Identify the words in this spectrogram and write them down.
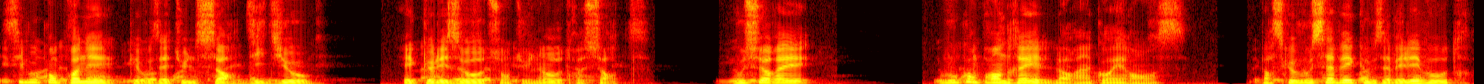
Si vous comprenez que vous êtes une sorte d'idiot et que les autres sont une autre sorte, vous serez vous comprendrez leur incohérence, parce que vous savez que vous avez les vôtres.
